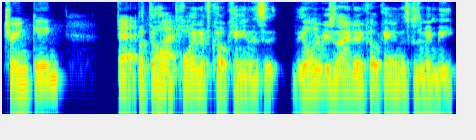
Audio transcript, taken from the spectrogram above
drinking that. But the whole I- point of cocaine is the only reason I did cocaine is because it made me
